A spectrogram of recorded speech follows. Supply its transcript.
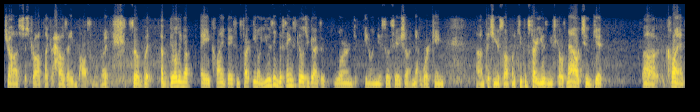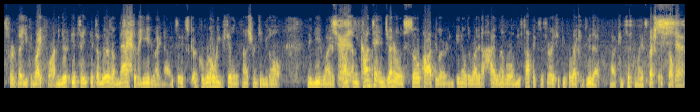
jaws just dropped. Like, how is that even possible, right? So, but uh, building up a client base and start, you know, using the same skills you guys have learned, you know, in the association on networking, um, pitching yourself. Like, you can start using these skills now to get uh, clients for that you can write for. I mean, there, it's a it's a there's a massive exactly. need right now. It's it's a growing field. It's not shrinking at all. They need writers. Sure Con- I mean, content in general is so popular, and being able to write at a high level on these topics, there's very few people that can do that uh, consistently, especially. So, sure.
